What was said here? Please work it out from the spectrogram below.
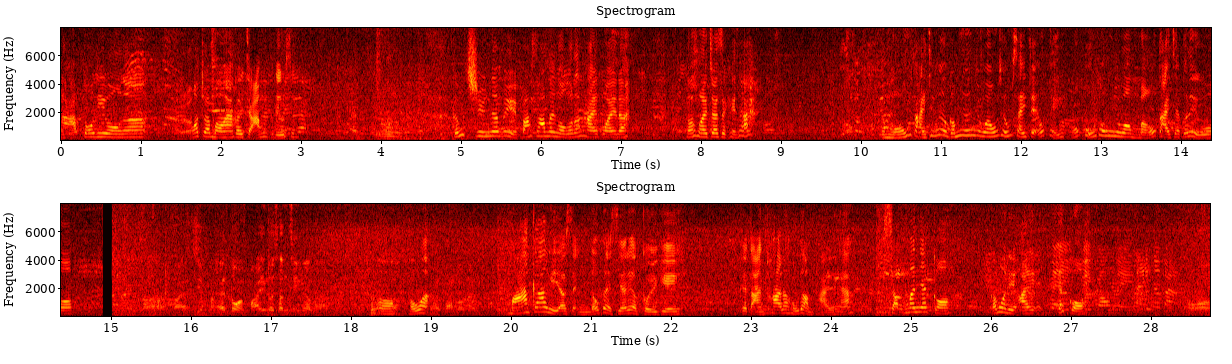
鴨多啲喎，我覺得。我再望下佢斬料先。嗯。咁算啦，不如百三蚊，我覺得太貴啦。好，我哋再食其他。又唔係好大隻，又咁樣啫喎，好似好細只，好平，好普通啫喎，唔係好大隻嗰啲嚟嘅喎。啊，之前排咧多人買應該新鮮係嘛？哦，好啊。講講講。馬嘉烈又食唔到，不如試下呢個巨記嘅蛋撻啦，好多人排你睇下，十蚊一個，咁我哋嗌一個，哦，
